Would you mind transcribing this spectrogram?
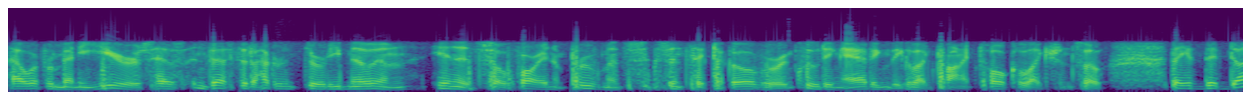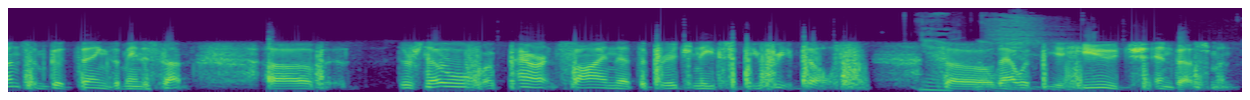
however many years, has invested 130 million in it so far in improvements since they took over, including adding the electronic toll collection. So they they've done some good things. I mean, it's not. Uh, there's no apparent sign that the bridge needs to be rebuilt. Yeah. So that would be a huge investment.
